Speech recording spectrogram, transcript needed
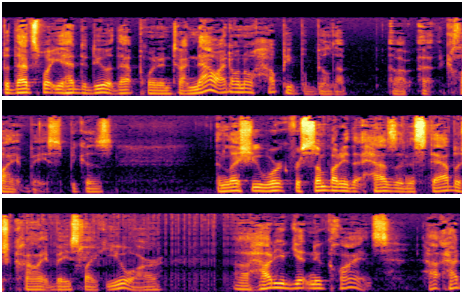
But that's what you had to do at that point in time. Now I don't know how people build up a, a client base because unless you work for somebody that has an established client base like you are, uh, how do you get new clients? How, how,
